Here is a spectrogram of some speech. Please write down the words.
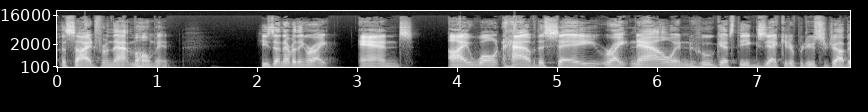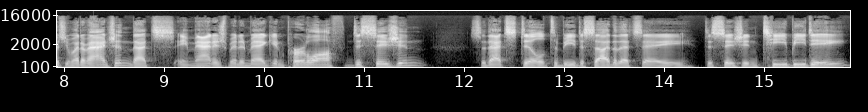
Aside from that moment, he's done everything right. And I won't have the say right now in who gets the executive producer job, as you might imagine. That's a management and Megan Perloff decision. So that's still to be decided. That's a decision TBD,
